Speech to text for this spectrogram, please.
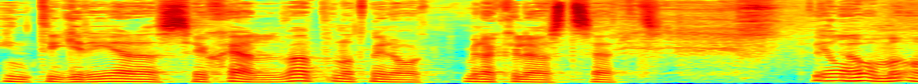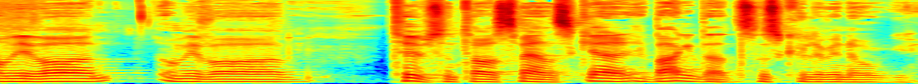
integrera sig själva på något mirakulöst sätt. Ja. Om, om, vi var, om vi var tusentals svenskar i Bagdad så skulle vi nog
